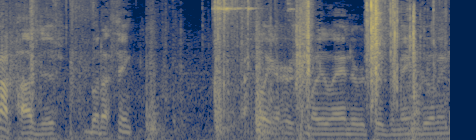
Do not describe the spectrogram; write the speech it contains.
Not positive, but I think I feel like I heard somebody land over towards the main building.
